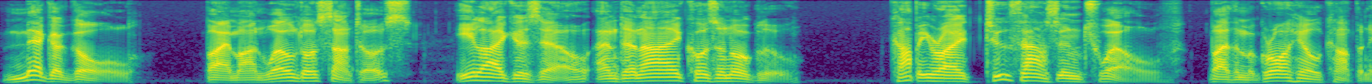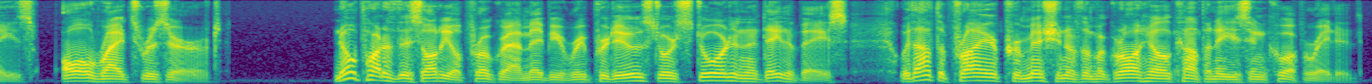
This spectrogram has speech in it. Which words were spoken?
Mega Goal by Manuel dos Santos, Eli Ghazel, and Danae Kozanoglou. Copyright 2012 by the McGraw Hill Companies, all rights reserved. No part of this audio program may be reproduced or stored in a database without the prior permission of the McGraw Hill Companies, Incorporated.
